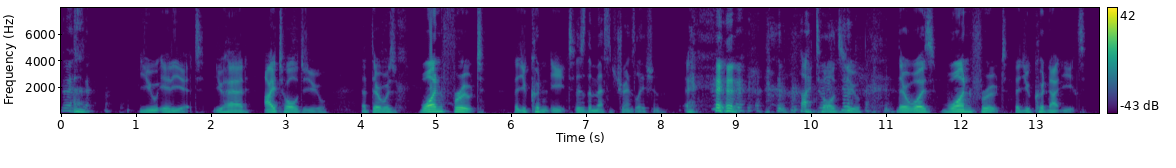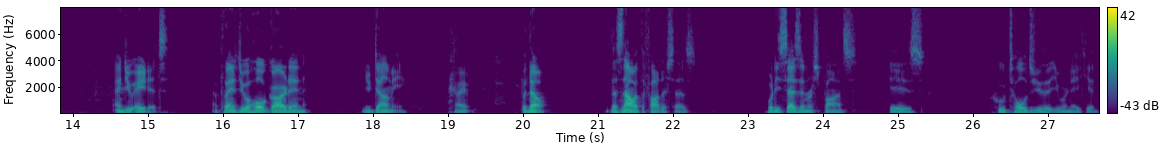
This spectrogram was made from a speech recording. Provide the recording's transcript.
you idiot. You had I told you that there was one fruit that you couldn't eat. this is the message translation I told you there was one fruit that you could not eat, and you ate it. I planted you a whole garden, you dummy. Right? But no, that's not what the father says. What he says in response is, Who told you that you were naked?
